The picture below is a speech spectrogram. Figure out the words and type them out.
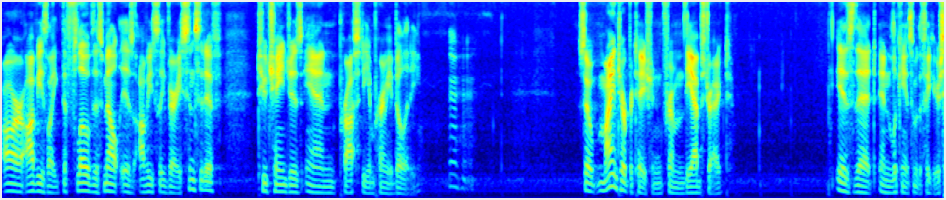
are obvious. Like the flow of this melt is obviously very sensitive to changes in porosity and permeability. So my interpretation from the abstract is that, and looking at some of the figures,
